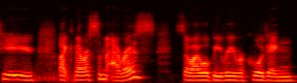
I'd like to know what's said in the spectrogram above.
to like there are some errors, so I will be re-recording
